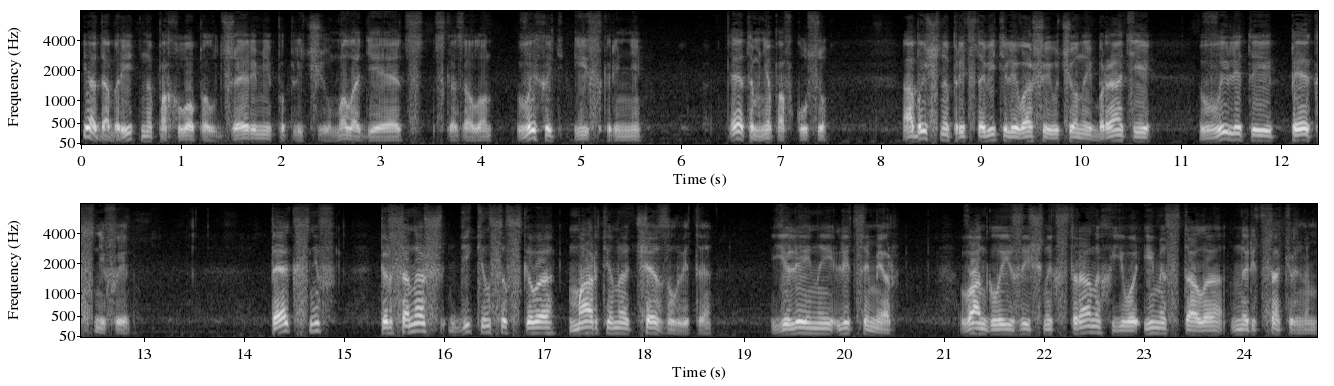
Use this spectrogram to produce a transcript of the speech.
и одобрительно похлопал Джереми по плечу. «Молодец», — сказал он, — «вы хоть искренне». Это мне по вкусу. Обычно представители вашей ученой братьи вылитые пекснифы. Пексниф — персонаж диккенсовского Мартина Чезлвита, елейный лицемер. В англоязычных странах его имя стало нарицательным.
